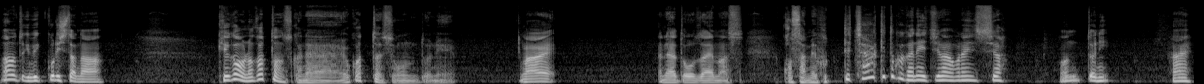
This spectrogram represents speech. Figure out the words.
あの時びっくりしたな。怪我はなかったんですかね。よかったですよ本当に。はい。ありがとうございます。小雨降ってチャーキとかがね一番危ないんですよ。本当に。はい。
